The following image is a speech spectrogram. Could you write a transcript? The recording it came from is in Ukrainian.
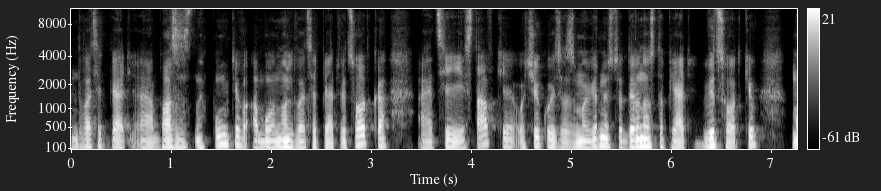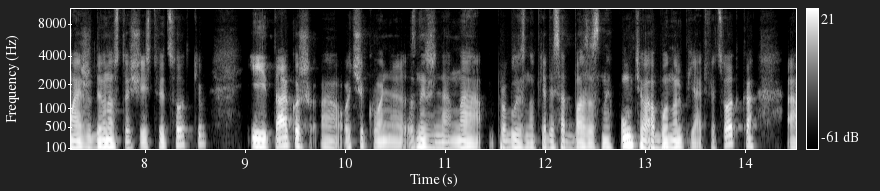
25 е, базисних пунктів або 0,25% е, цієї ставки очікується з ймовірністю 95%, майже 96%. І також е, очікування зниження на приблизно 50 базисних пунктів або 0,5%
